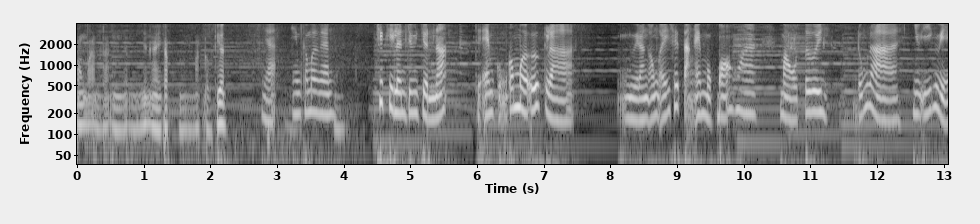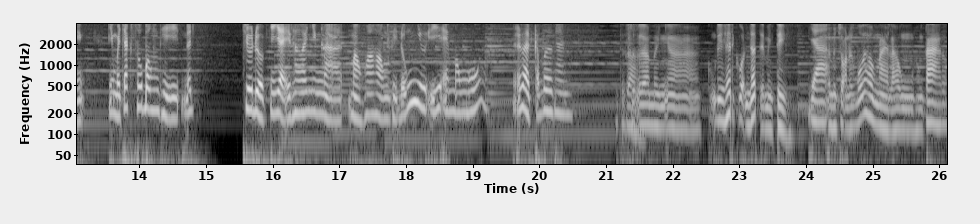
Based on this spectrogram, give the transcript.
mong bạn tặng nhân ngày gặp mặt đầu tiên. Dạ, em cảm ơn anh. Trước khi lên chương trình á thì em cũng có mơ ước là người đàn ông ấy sẽ tặng em một bó hoa màu tươi, đúng là như ý nguyện. Nhưng mà chắc số bông thì nó chưa được như vậy thôi, nhưng mà màu hoa hồng thì đúng như ý em mong muốn. Rất là cảm ơn anh. thực sự là mình à, cũng đi hết quận nhất để mình tìm Dạ, Để mình chọn được mỗi hồng này là hồng hồng ta thôi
